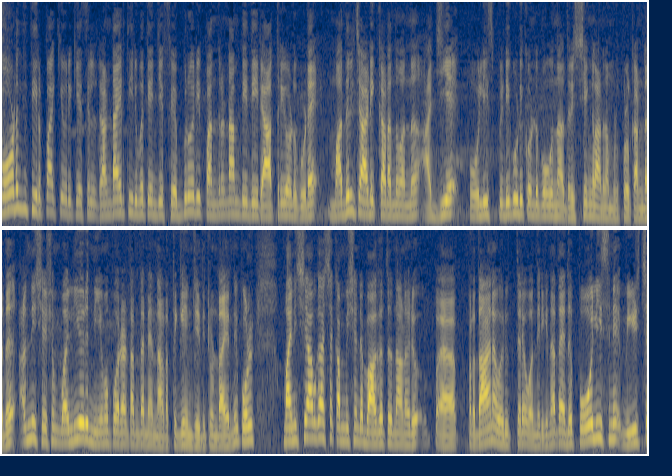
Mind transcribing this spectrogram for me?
കോടതി തീർപ്പാക്കിയ ഒരു കേസിൽ രണ്ടായിരത്തി ഇരുപത്തിയഞ്ച് ഫെബ്രുവരി പന്ത്രണ്ടാം തീയതി രാത്രിയോടുകൂടെ മതിൽ ചാടി കടന്നു വന്ന് അജിയെ പോലീസ് പിടികൂടി കൊണ്ടുപോകുന്ന ദൃശ്യങ്ങളാണ് നമ്മളിപ്പോൾ കണ്ടത്. അതിനുശേഷം വലിയൊരു നിയമ പോരാട്ടം തന്നെ നടത്തുകയും ചെയ്തിട്ടുണ്ടായിരുന്നു. ഇപ്പോൾ മനുഷ്യാവകാശ കമ്മീഷന്റെ ഭാഗത്തു നിന്നാണ് ഒരു പ്രധാന ഒരു ഉത്തരവ് വന്നിരിക്കുന്നത്. അതായത് പോലീസിന് വീഴ്ച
